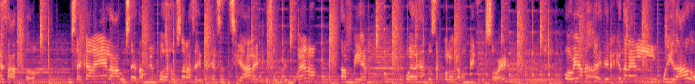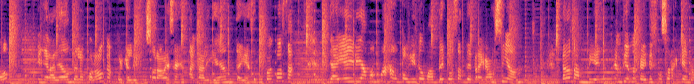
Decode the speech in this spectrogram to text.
Exacto. Usé canela, usé también puedes usar aceites esenciales que son muy buenos. También puedes entonces colocar un difusor. Obviamente ahí tienes que tener cuidado en el área donde lo colocas porque el difusor a veces está caliente y ese tipo de cosas. Ya ahí iríamos más a un poquito más de cosas de precaución. Pero también entiendo que hay difusores que no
